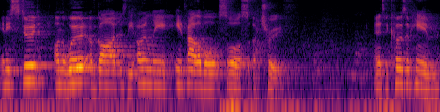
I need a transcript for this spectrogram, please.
And he stood on the Word of God as the only infallible source of truth. And it's because of him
